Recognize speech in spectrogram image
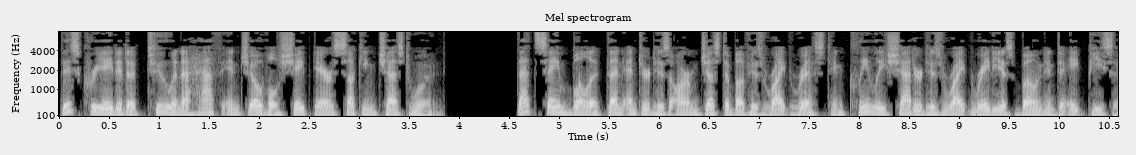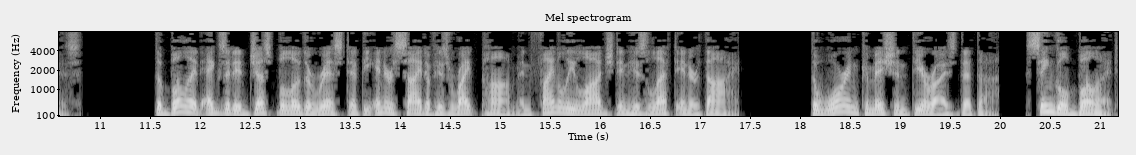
This created a 2.5-inch oval-shaped air-sucking chest wound. That same bullet then entered his arm just above his right wrist and cleanly shattered his right radius bone into eight pieces. The bullet exited just below the wrist at the inner side of his right palm and finally lodged in his left inner thigh. The Warren Commission theorized that the single bullet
